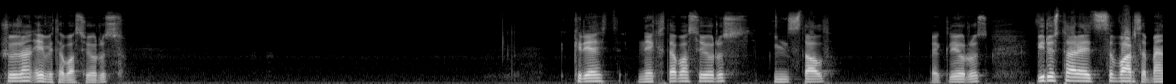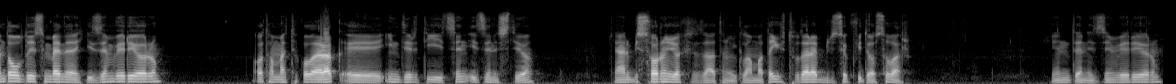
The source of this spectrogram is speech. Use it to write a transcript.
Şuradan evite basıyoruz. Create Next'e basıyoruz. Install. Bekliyoruz. Virüs tarayıcısı varsa bende olduğu için ben direkt izin veriyorum. Otomatik olarak e, indirdiği için izin istiyor. Yani bir sorun yok zaten uygulamada. YouTube'da da birçok videosu var. Yeniden izin veriyorum.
